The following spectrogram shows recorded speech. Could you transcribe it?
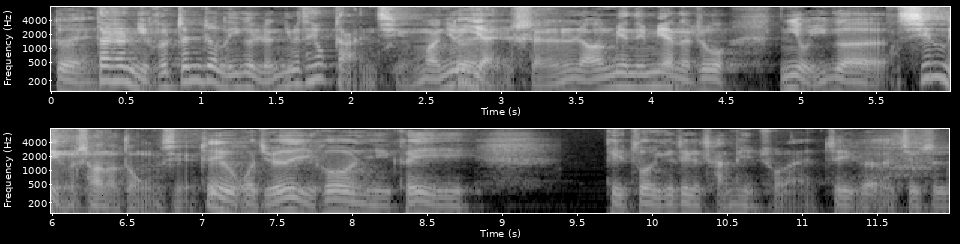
对但是你和真正的一个人，因为他有感情嘛，你有眼神，然后面对面的时候，你有一个心灵上的东西。这个我觉得以后你可以可以做一个这个产品出来，这个就是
